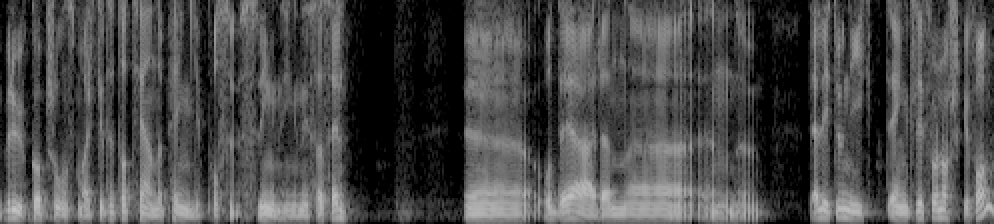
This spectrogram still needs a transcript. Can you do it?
bruke opsjonsmarkedet til å tjene penger på svingningene i seg selv. Uh, og det er en, en, Det er litt unikt egentlig for norske fond,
